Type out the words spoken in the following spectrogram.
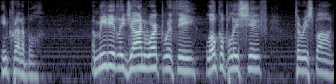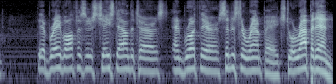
Incredible. Immediately, John worked with the local police chief to respond. Their brave officers chased down the terrorists and brought their sinister rampage to a rapid end.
